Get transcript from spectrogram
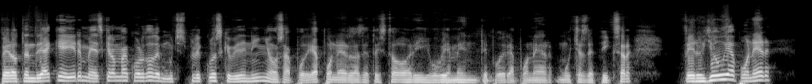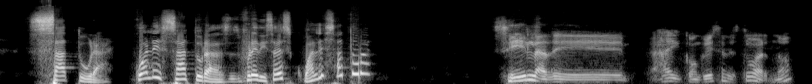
pero tendría que irme, es que no me acuerdo de muchas películas que vi de niño, o sea, podría poner las de Toy Story, obviamente, podría poner muchas de Pixar, pero yo voy a poner Satura. ¿Cuál es Satura? Freddy, ¿sabes cuál es Satura? Sí, la de. Ay, con Kristen Stewart, ¿no?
